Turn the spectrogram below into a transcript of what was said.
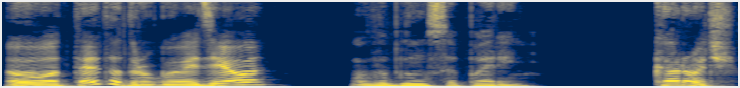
«Вот это другое дело», — улыбнулся парень. «Короче,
